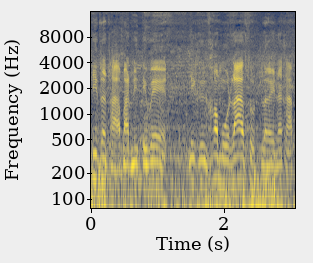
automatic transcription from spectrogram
ที่สถาบันนิติเวชนี่คือข้อมูลล่าสุดเลยนะครับ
